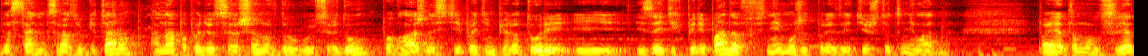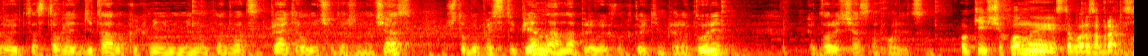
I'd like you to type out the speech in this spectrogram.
достанем сразу гитару, она попадет совершенно в другую среду по влажности, по температуре, и из-за этих перепадов с ней может произойти что-то неладное. Поэтому следует оставлять гитару как минимум минут на 25, а лучше даже на час, чтобы постепенно она привыкла к той температуре, в которой сейчас находится. Окей, с чехлом мы с тобой разобрались.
